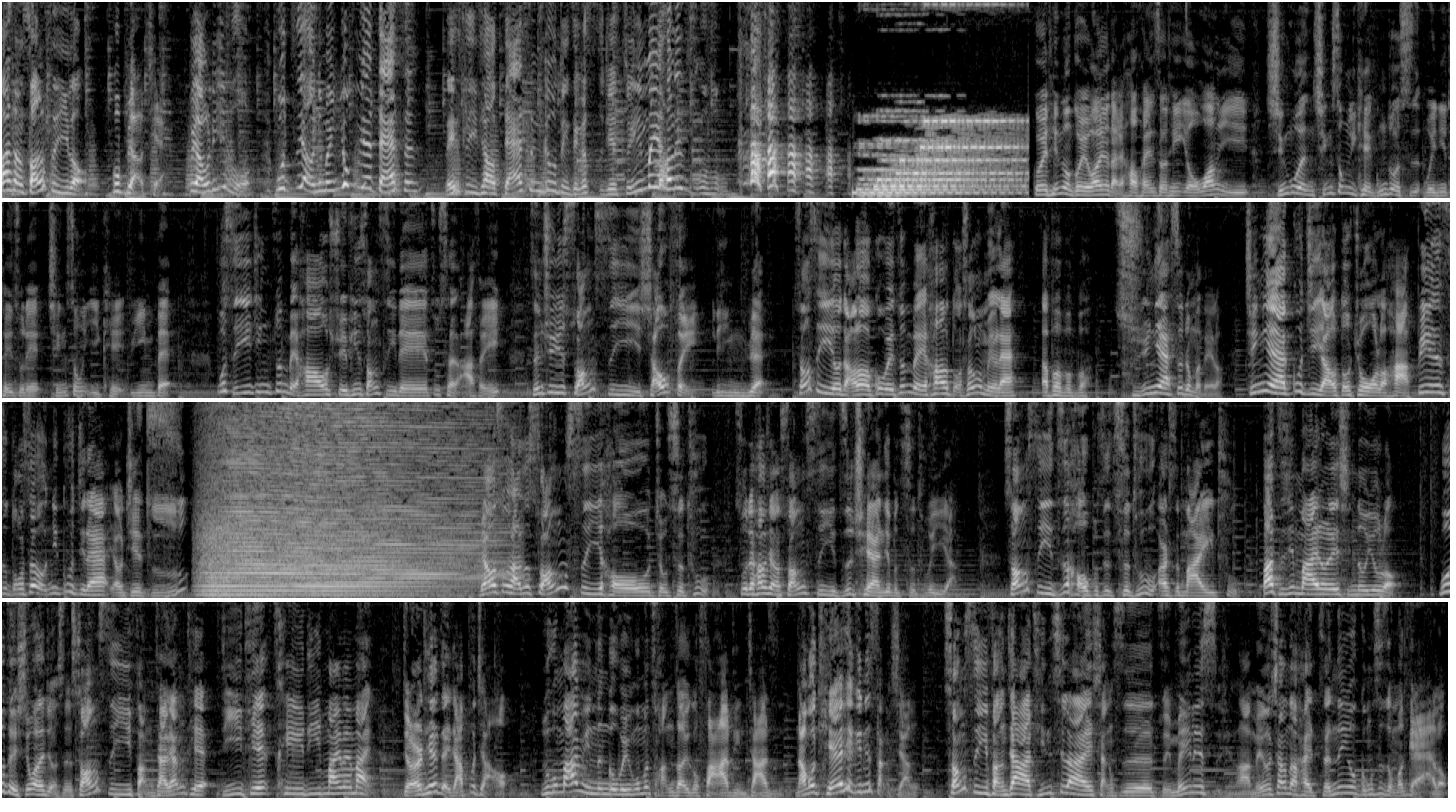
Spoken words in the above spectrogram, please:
马上双十一了，我不要钱，不要礼物，我只要你们永远单身。那是一条单身狗对这个世界最美好的祝福。各位听众，各位网友，大家好，欢迎收听由网易新闻轻松一刻工作室为你推出的轻松一刻语音版。我是已经准备好血拼双十一的主持人阿飞，争取双十一消费零元。双十一又到了，各位准备好剁手了没有呢？啊不不不，去年手就没得了，今年估计要剁脚了哈。别人是剁手，你估计呢要截肢。不要说啥子双十一后就吃土，说的好像双十一之前就不吃土一样。双十一之后不是吃土，而是埋土，把自己埋了的心都有了。我最希望的就是双十一放假两天，第一天彻底买买买，第二天在家补觉。如果马云能够为我们创造一个法定假日，那我天天给你上香。双十一放假听起来像是最美的事情啊，没有想到还真的有公司这么干了。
